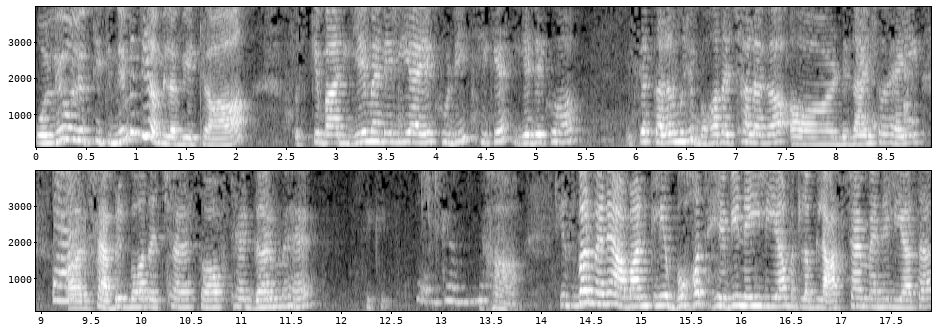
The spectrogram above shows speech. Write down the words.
ओले ओले कितने में दिया मेरा बेटा? उसके बाद ये मैंने लिया एक हुडी ठीक है ये देखो आप। इसका कलर मुझे बहुत अच्छा लगा और डिज़ाइन तो है ही। और फैब्रिक बहुत अच्छा है सॉफ्ट है गर्म है ठीक है। हाँ। इस बार मैंने आबान के लिए बहुत हेवी नहीं लिया मतलब लास्ट टाइम मैंने लिया था।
